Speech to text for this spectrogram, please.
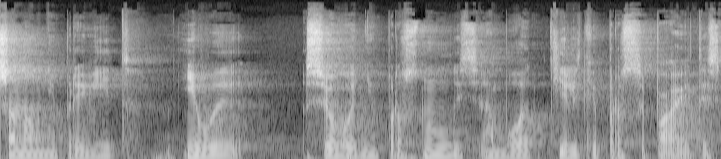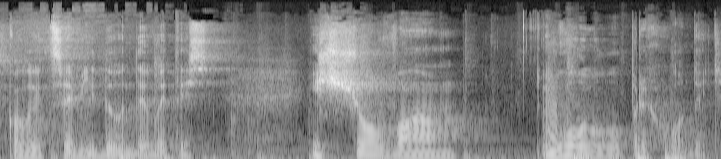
Шановні, привіт! І ви сьогодні проснулись або тільки просипаєтесь, коли це відео дивитесь. І що вам в голову приходить?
